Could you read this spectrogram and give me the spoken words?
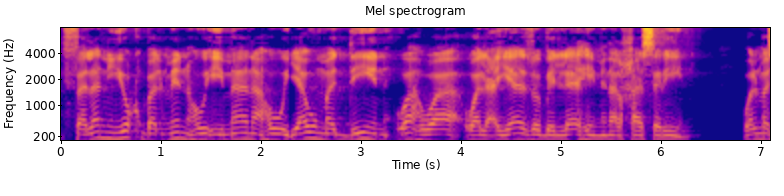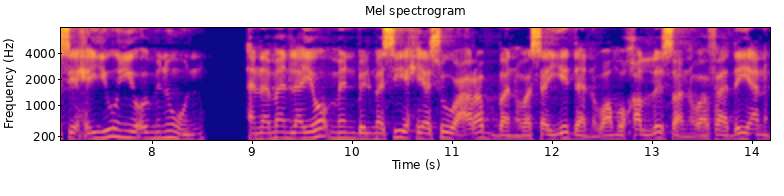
فلن يقبل منه إيمانه يوم الدين وهو والعياذ بالله من الخاسرين. والمسيحيون يؤمنون أن من لا يؤمن بالمسيح يسوع ربا وسيدا ومخلصا وفاديا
